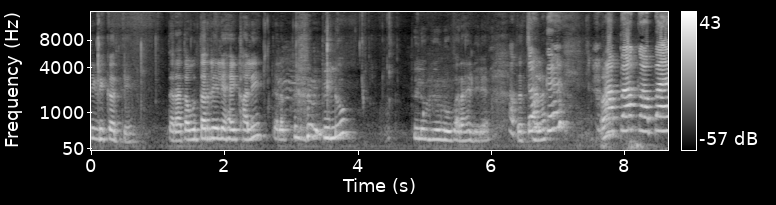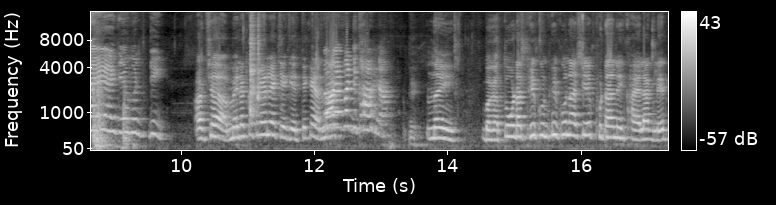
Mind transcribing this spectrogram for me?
तिकडे करते. तर आता उतरलेली आहे खाली. त्याला पिलू पिलू घेऊन उभं राहिलेली आहे. तर चला. कपाय म्हणती अच्छा मेरे कपडे लेके घेते काय? नाक पण खाव ना। नाही बघा तोंडात फेकून फेकून असे फुटाणे खायला लागलेत.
